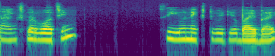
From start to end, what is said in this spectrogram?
Thanks for watching. See you next video bye bye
